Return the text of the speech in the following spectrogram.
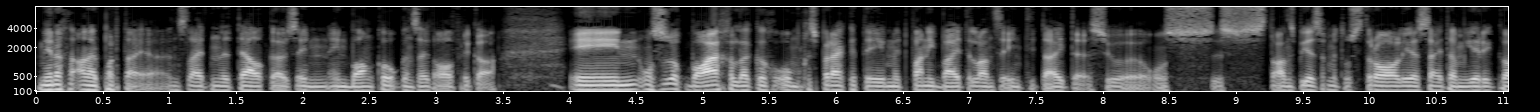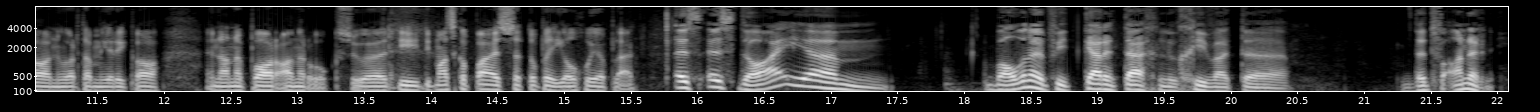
menige ander partye insluitende telcos en en banke ook in Suid-Afrika. En ons is ook baie gelukkig om gesprekke te hê met van die buitelandse entiteite. So ons is tans besig met Australië, Suid-Amerika, Noord-Amerika en dan 'n paar ander ook. So die die maatskappye sit op 'n heel goeie plek. Is is daai ehm um, behalwe nou vir kerntegnologie wat uh dit verander nie.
